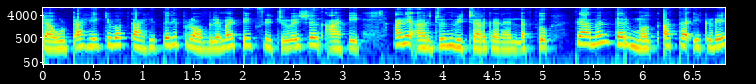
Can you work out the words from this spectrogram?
डाऊट आहे किंवा काहीतरी प्रॉब्लेमॅटिक सिच्युएशन आहे आणि अर्जुन विचार करायला लागतो. त्यानंतर मग आता इकडे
